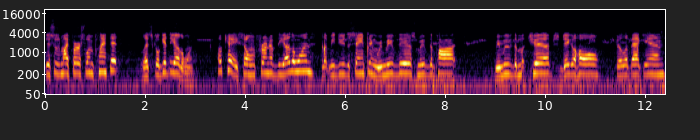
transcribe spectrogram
this is my first one planted. Let's go get the other one. Okay, so in front of the other one, let me do the same thing. Remove this, move the pot, remove the chips, dig a hole, fill it back in.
